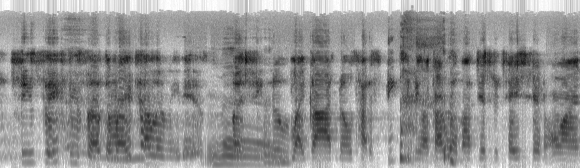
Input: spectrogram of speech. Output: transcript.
She's sixty something, right? Telling me this, Man. but she knew like God knows how to speak to me. Like I wrote my dissertation on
